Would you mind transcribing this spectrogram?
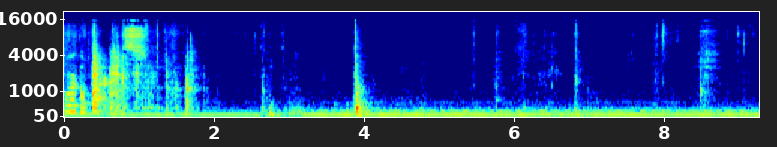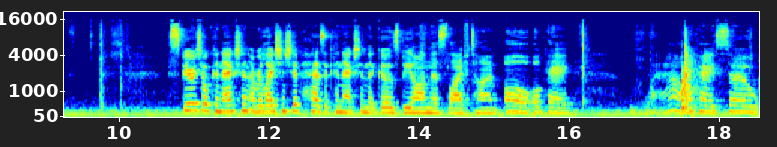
Oracle cards. Spiritual connection, a relationship has a connection that goes beyond this lifetime. Oh, okay. Wow. Okay, so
